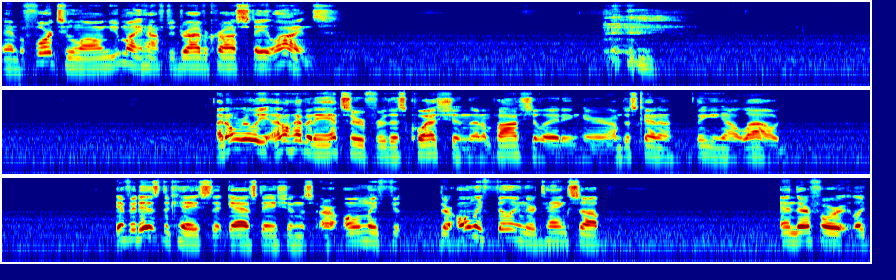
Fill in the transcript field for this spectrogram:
And before too long, you might have to drive across state lines. I don't really, I don't have an answer for this question that I'm postulating here. I'm just kind of thinking out loud. If it is the case that gas stations are only, they're only filling their tanks up and therefore like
